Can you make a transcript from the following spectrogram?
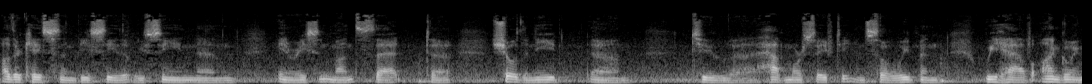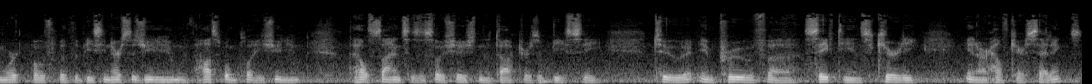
other cases in BC that we've seen and in recent months that uh, show the need um, to uh, have more safety. And so we've been we have ongoing work both with the BC Nurses Union, with the Hospital Employees Union, the Health Sciences Association, the Doctors of BC, to improve uh, safety and security in our healthcare settings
